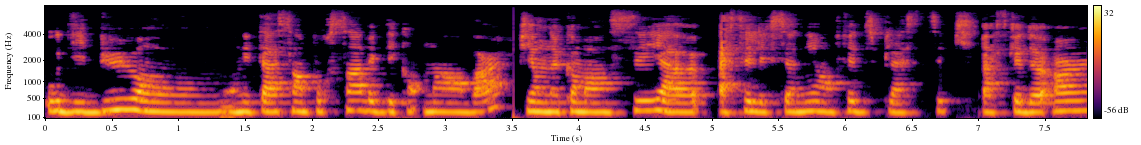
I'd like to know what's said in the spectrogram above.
Au début, on, on était à 100% avec des contenants en verre, puis on a commencé à, à sélectionner, en fait, du plastique. Parce que de un,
